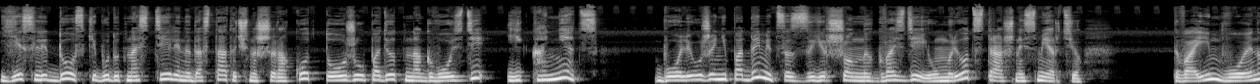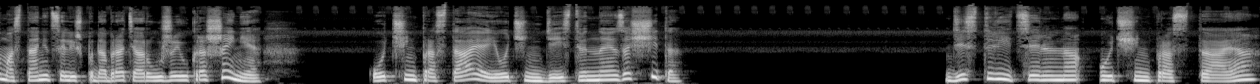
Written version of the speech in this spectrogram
если доски будут настелены достаточно широко, тоже упадет на гвозди и конец – Боли уже не подымется с заершенных гвоздей, умрет страшной смертью. Твоим воинам останется лишь подобрать оружие и украшения. Очень простая и очень действенная защита. Действительно, очень простая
